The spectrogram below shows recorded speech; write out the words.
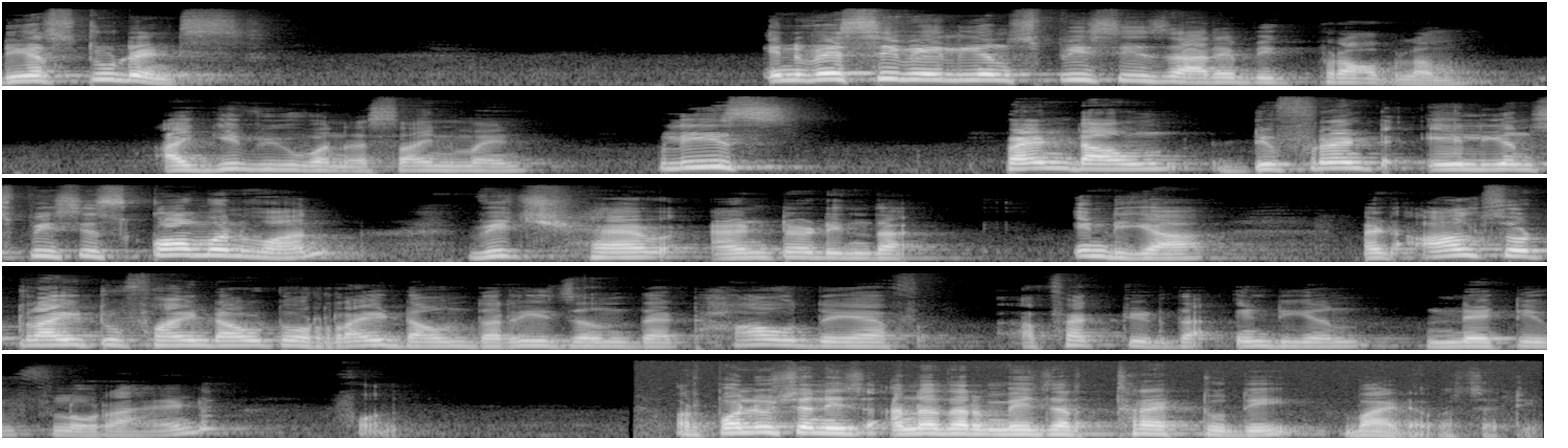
Dear students, invasive alien species are a big problem. I give you one assignment. Please pen down different alien species, common one which have entered in the India and also try to find out or write down the reason that how they have affected the Indian native flora and fauna. Or pollution is another major threat to the biodiversity.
